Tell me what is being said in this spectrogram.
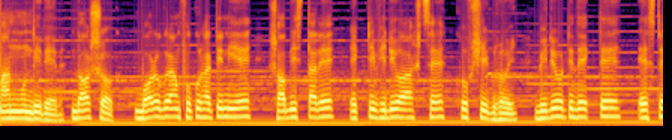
মান মন্দিরের দর্শক, বড়গ্রাম ফুকুরহাটি নিয়ে সবিস্তারে একটি ভিডিও আসছে খুব শীঘ্রই। ভিডিওটি দেখতে এস্টে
